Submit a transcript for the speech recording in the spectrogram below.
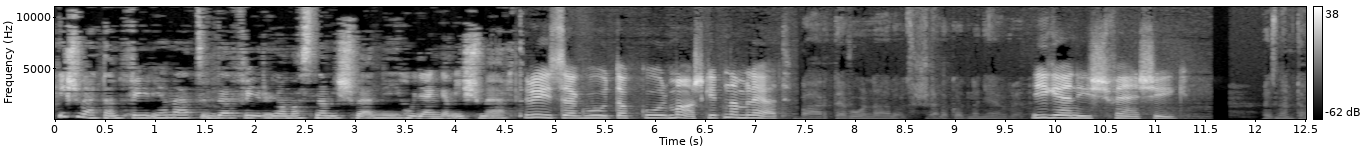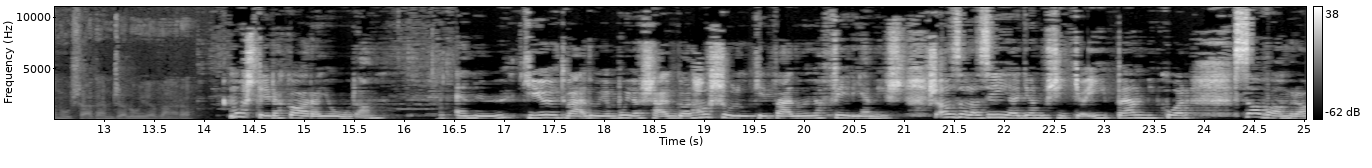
Ismertem férjemet, de férjem azt nem ismerné, hogy engem ismert. Részeg volt akkor, másképp nem lehet. Bár te volnál az, s elakadna nyelved. Igenis, fenség. Ez nem tanúság Angelo javára. Most érek arra, jó uram. E nő, ki őt vádolja bujasággal, hasonlóképp vádolja férjem is, s azzal az éjjel gyanúsítja éppen, mikor szavamra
